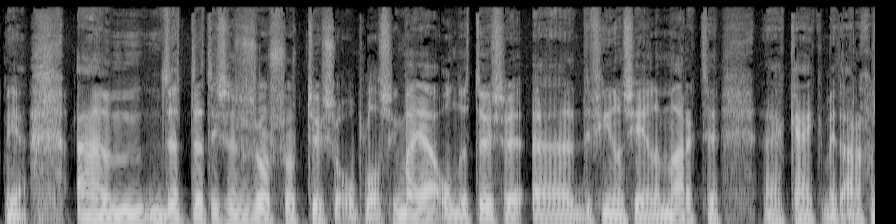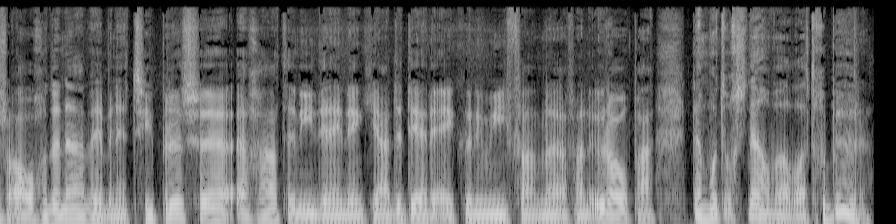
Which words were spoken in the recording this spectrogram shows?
Ja, ehm, dat, dat is een soort, soort tussenoplossing. Maar ja, ondertussen, uh, de financiële markten uh, kijken met argusogen ernaar. We hebben net Cyprus uh, gehad en iedereen denkt... ja, de derde economie van, van Europa, daar moet toch snel wel wat gebeuren?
